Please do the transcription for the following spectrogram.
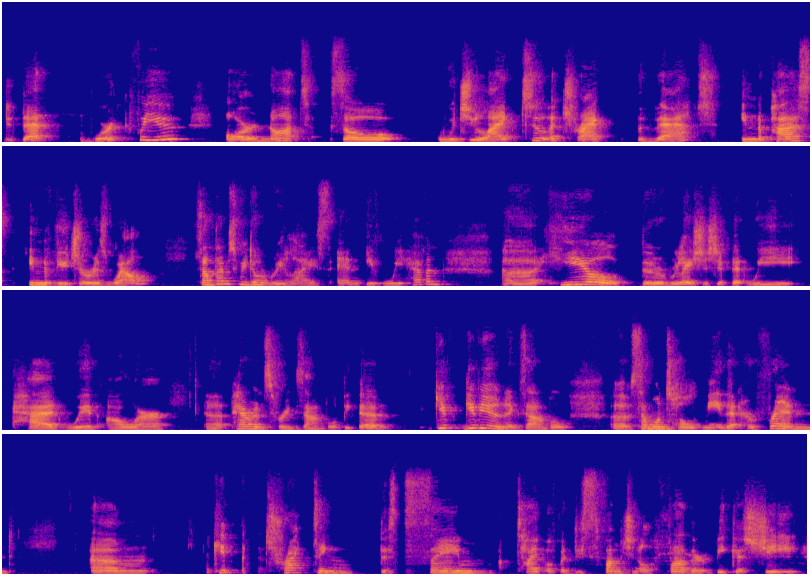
did that work for you or not? So, would you like to attract that in the past, in the future as well? Sometimes we don't realize, and if we haven't uh, healed the relationship that we had with our uh, parents, for example, be, um, give give you an example. Uh, someone told me that her friend um, keep attracting the same type of a dysfunctional father because she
